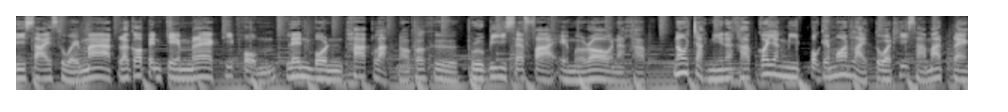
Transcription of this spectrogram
ดีไซน์สวยมาก แล้วก็เป็นเกมแรกที่ผมเล่นบนภาคหลักเนาะก็คือ Ruby Sapphire Emerald นะครับ นอกจากนี้นะครับ ก็ยังมีโปเกมอนหลายตัวที่สามารถแปลง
